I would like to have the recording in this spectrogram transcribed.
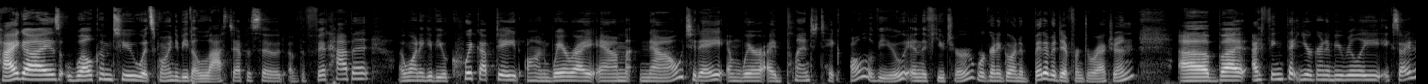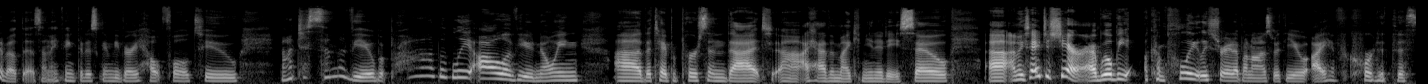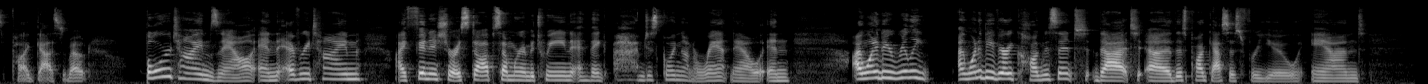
Hi, guys. Welcome to what's going to be the last episode of The Fit Habit. I want to give you a quick update on where I am now today and where I plan to take all of you in the future. We're going to go in a bit of a different direction, uh, but I think that you're going to be really excited about this. And I think that it's going to be very helpful to not just some of you, but probably all of you, knowing uh, the type of person that uh, I have in my community. So uh, I'm excited to share. I will be completely straight up and honest with you. I have recorded this podcast about four times now. And every time I finish or I stop somewhere in between and think, ah, I'm just going on a rant now. And I want to be really, I want to be very cognizant that uh, this podcast is for you. And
